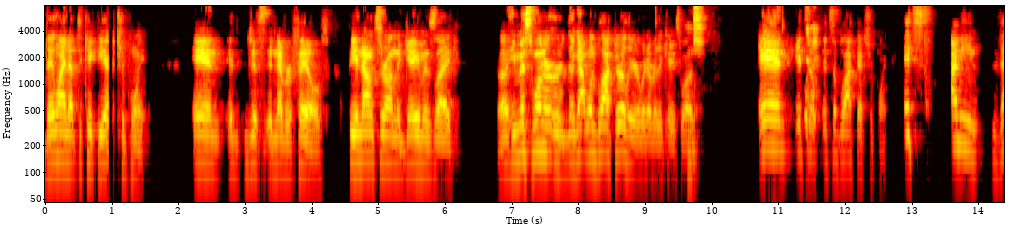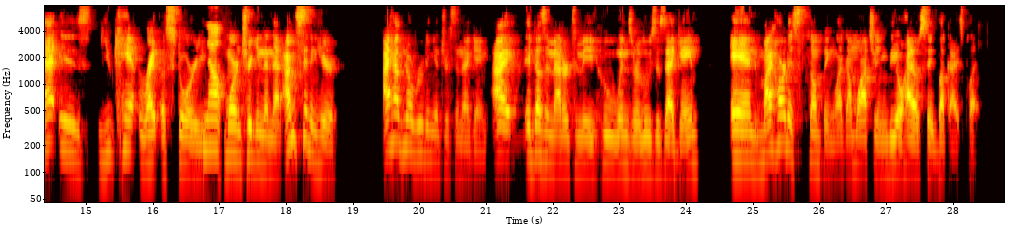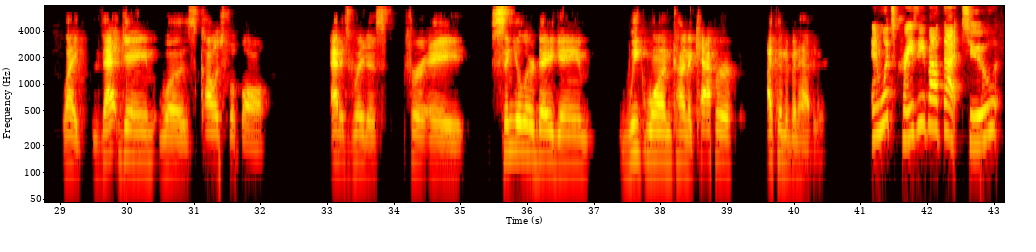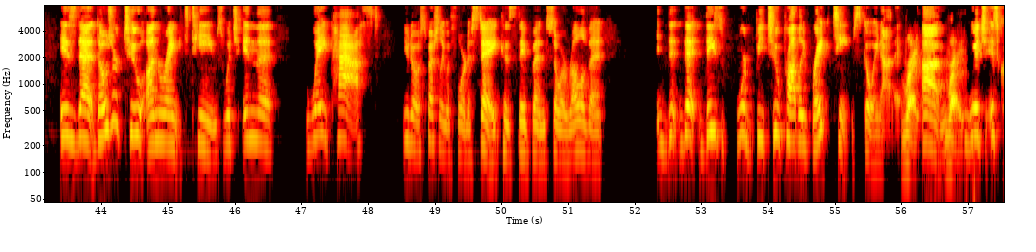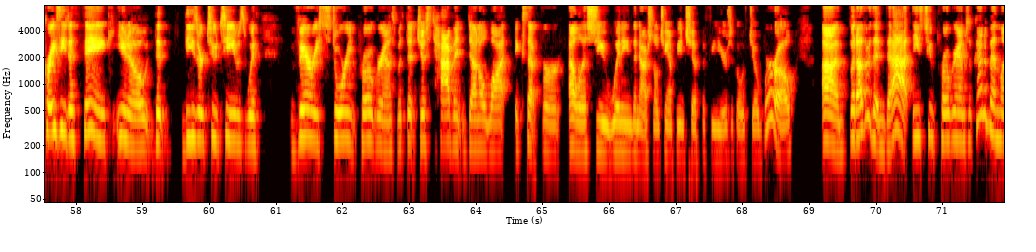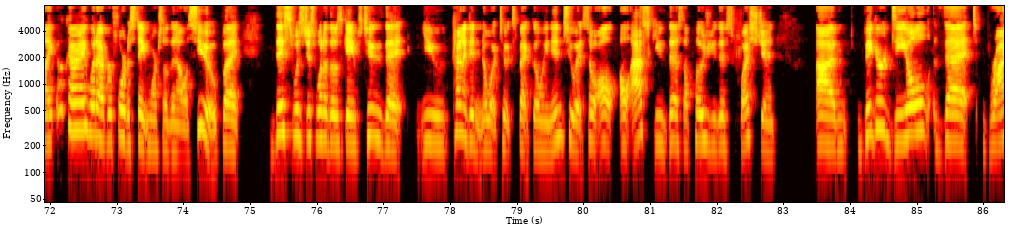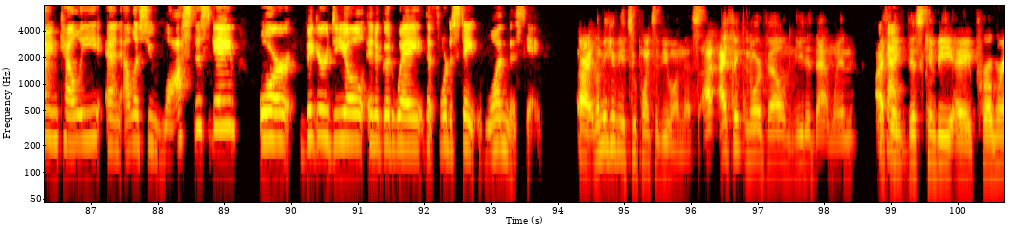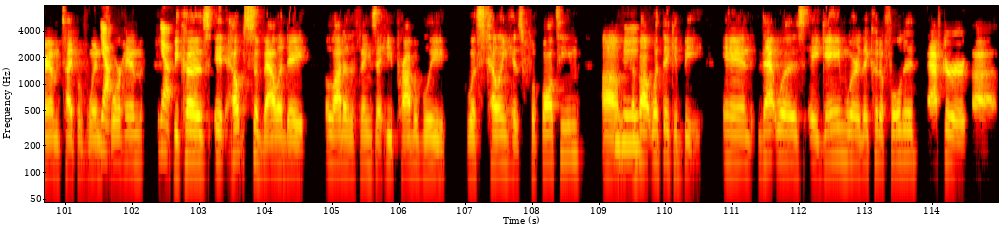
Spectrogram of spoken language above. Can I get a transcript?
They line up to kick the extra point. point, and it just it never fails. The announcer on the game is like, uh, "He missed one, or, or they got one blocked earlier, or whatever the case was." And it's a it's a blocked extra point. It's I mean that is you can't write a story no. more intriguing than that. I'm sitting here I have no rooting interest in that game. I it doesn't matter to me who wins or loses that game. And my heart is thumping like I'm watching the Ohio State Buckeyes play. Like that game was college football at its greatest for a singular day game, week one kind of capper. I couldn't have been happier. And what's crazy about that too is that those are two unranked teams, which in the way past you know, especially with Florida State because they've been so irrelevant. Th- that these would be two probably ranked teams going at it, right? Um, right. Which is crazy to think, you know, that these are two teams with very storied programs, but that just haven't done a lot except for LSU winning the national championship a few years ago with Joe Burrow. Um, but other than that, these two programs have kind of been like, okay, whatever. Florida State more so than LSU, but this was just one of those games too that you kind of didn't know what to expect going into it. So I'll I'll ask you this. I'll pose you this question. Um, bigger deal that Brian Kelly and LSU lost this game, or bigger deal in a good way that Florida State won this game? All right, let me give you two points of view on this. I, I think Norvell needed that win. Okay. I think this can be a program type of win yeah. for him. Yeah. Because it helps to validate a lot of the things that he probably was telling his football team um, mm-hmm. about what they could be. And that was a game where they could have folded after, uh,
